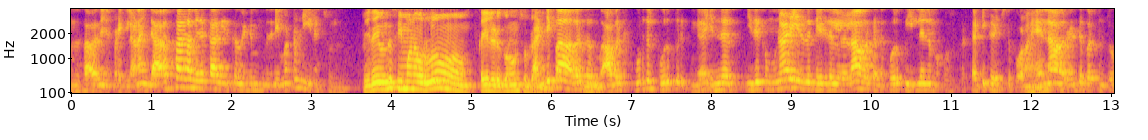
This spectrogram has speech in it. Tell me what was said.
அந்த சாதனையை படைக்கல. ஆனால் இந்த அரசாங்கம் எதற்காக இருக்க வேண்டும் என்பதனை மட்டும் நீங்கள் எனக்கு சொல்லுங்கள் இதை வந்து சீமானவர்களும் கையில் எடுக்கணும்னு சொல்றாங்க. கண்டிப்பா அவருக்கு அவருக்கு கூடுதல் பொறுப்பு இருக்குங்க. இந்த இதுக்கு முன்னாடி இருந்த தேர்தல்கள் எல்லாம் அவருக்கு அந்த பொறுப்பு இல்லைன்னு நம்ம தட்டி கழிச்சுட்டு போகலாம். ஏன்னா அவர் ரெண்டு பர்சன்ட்டோ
